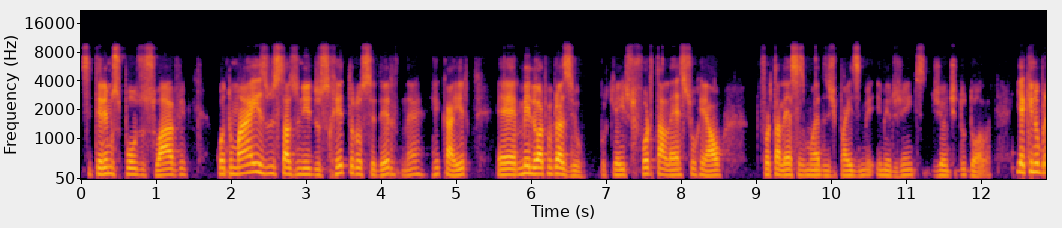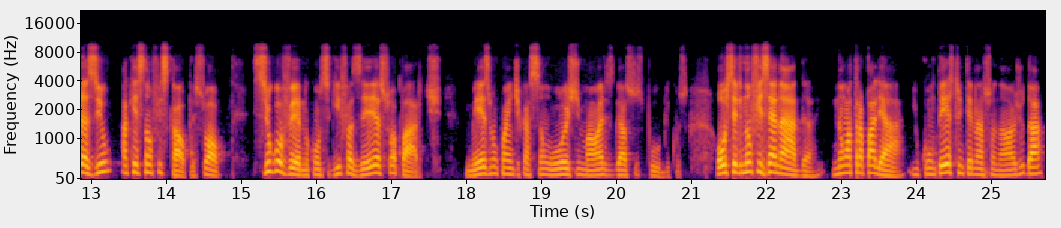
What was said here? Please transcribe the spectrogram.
se teremos pouso suave, quanto mais os Estados Unidos retroceder, né, recair, é melhor para o Brasil, porque isso fortalece o real, fortalece as moedas de países emergentes diante do dólar. E aqui no Brasil, a questão fiscal, pessoal. Se o governo conseguir fazer a sua parte, mesmo com a indicação hoje de maiores gastos públicos. Ou se ele não fizer nada, não atrapalhar e o contexto internacional ajudar,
